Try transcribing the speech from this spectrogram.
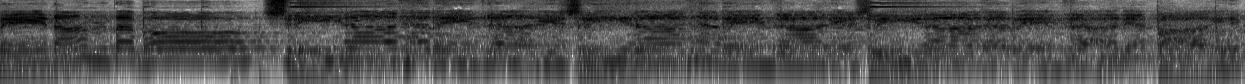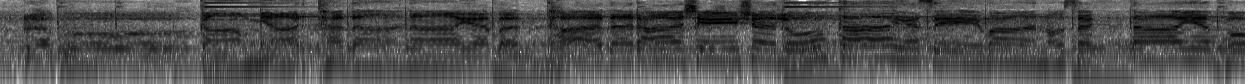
वेदान्तभो श्रीराघवेन्द्राय श्रीराघवेन्द्राय श्रीराघवेन्द्राय पाहि प्रभो बद्धादराशेषलोकाय सेवानुसक्ताय भो।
